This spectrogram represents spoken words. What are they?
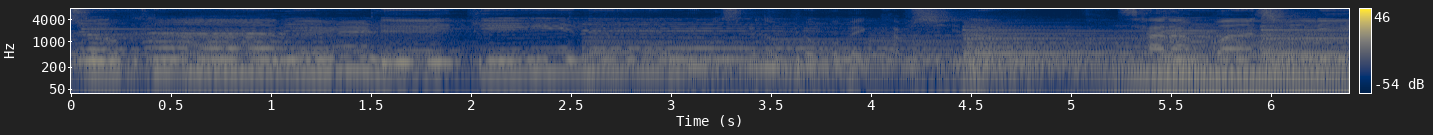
만족함을 느끼네. 우리 목소리 높여 고백합시다. 사랑과 진리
